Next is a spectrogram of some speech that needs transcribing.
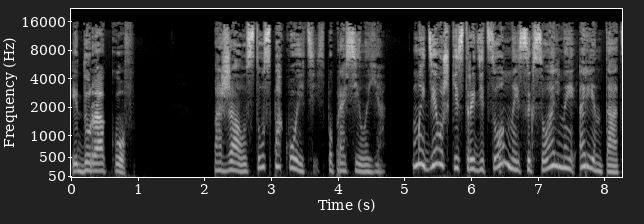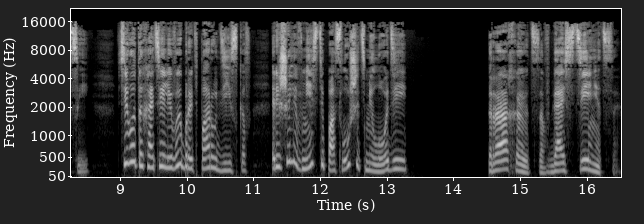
и дураков». «Пожалуйста, успокойтесь», — попросила я. «Мы девушки с традиционной сексуальной ориентацией. Всего-то хотели выбрать пару дисков, решили вместе послушать мелодии». «Трахаются в гостинице»,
